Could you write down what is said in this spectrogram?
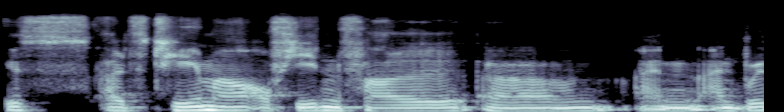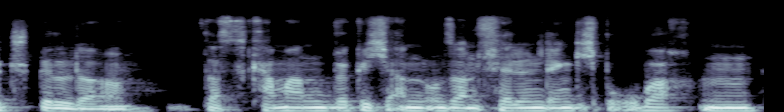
ist als Thema auf jeden Fall ähm, ein, ein Bridge-Builder. Das kann man wirklich an unseren Fällen, denke ich, beobachten.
